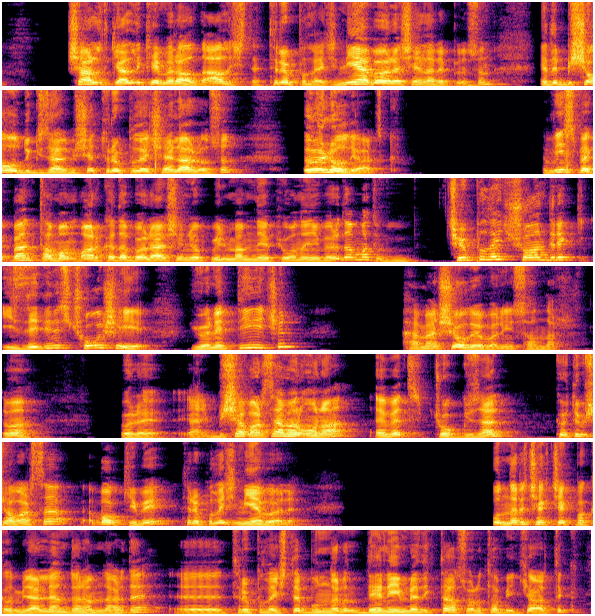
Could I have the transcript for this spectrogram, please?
Charlotte geldi kemer aldı. Al işte Triple H. Niye böyle şeyler yapıyorsun? Ya da bir şey oldu güzel bir şey. Triple H helal olsun. Öyle oluyor artık. Vince McMahon tamam arkada böyle her şeyin yok bilmem ne yapıyor onayı veriyordu ama Triple H şu an direkt izlediğiniz çoğu şeyi yönettiği için hemen şey oluyor böyle insanlar değil mi? Böyle yani bir şey varsa hemen ona evet çok güzel. Kötü bir şey varsa bok gibi Triple H niye böyle? Bunları çekecek bakalım ilerleyen dönemlerde. E, Triple H de bunların deneyimledikten sonra tabii ki artık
